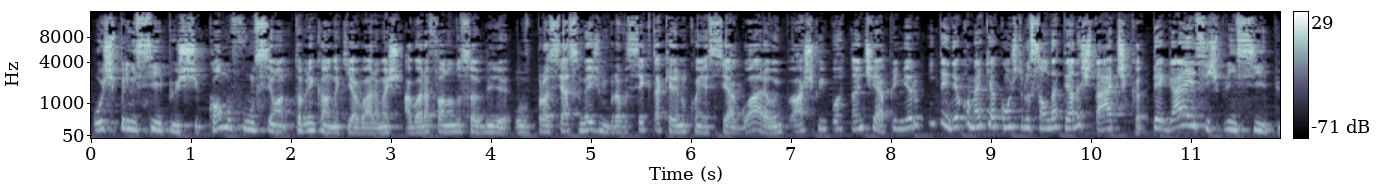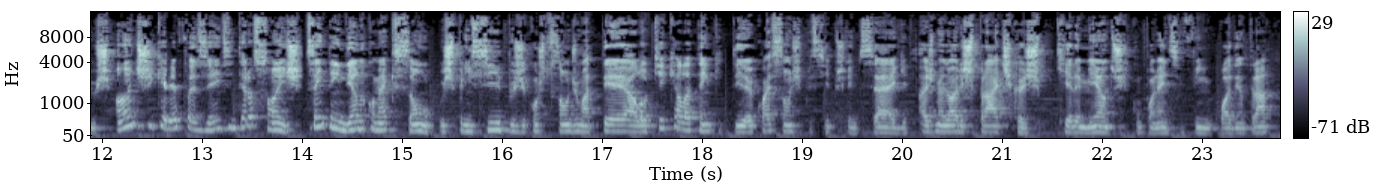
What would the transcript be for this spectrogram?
os princípios de como funciona. Tô brincando aqui agora, mas agora falando sobre o processo mesmo, para você que tá querendo conhecer agora, eu acho que o importante é, primeiro, entender como é que é a construção da tela estática. Pegar esses princípios antes de querer fazer as interações. Você entendendo como é que são os princípios princípios de construção de uma tela, o que, que ela tem que ter, quais são os princípios que a gente segue, as melhores práticas, que elementos, que componentes, enfim, podem entrar.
